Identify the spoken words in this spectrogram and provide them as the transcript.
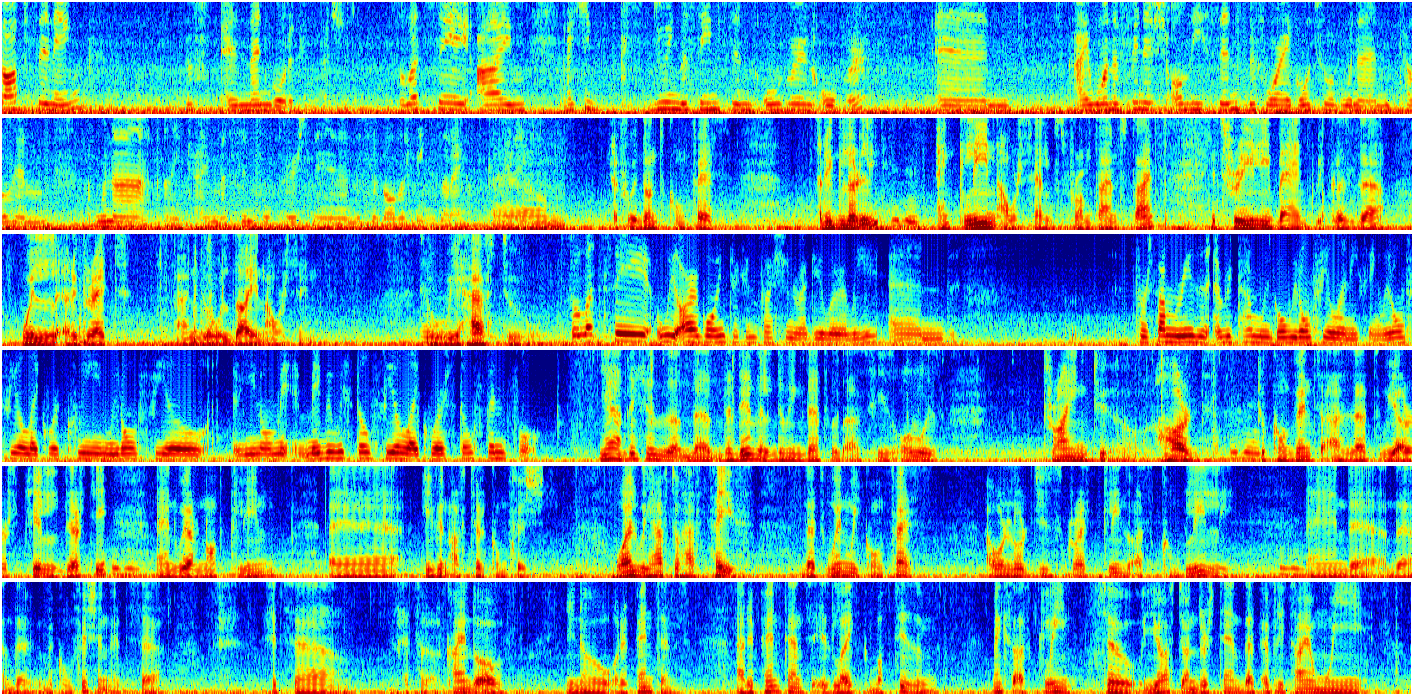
stop sinning and then go to confession. So let's say I'm I keep doing the same sins over and over and I want to finish all these sins before I go to Abuna and tell him Abuna like I'm a sinful person and this is all the things that I have committed. Um, if we don't confess regularly Mhm. and clean ourselves from time to time, it's really bad because uh, we'll regret and we will die in our sins. So Mm. we have to. So let's say we are going to confession regularly and for some reason every time we go we don't feel anything. We don't feel like we're clean. We don't feel you know maybe we still feel like we're still sinful. Yeah, this is the, the, the devil doing that with us. He's always trying to uh, hard mm-hmm. to convince us that we are still dirty mm-hmm. and we are not clean uh, even after confession. While we have to have faith that when we confess, our Lord Jesus Christ cleans us completely. Mm-hmm. And uh, the, the, the confession, it's a, it's a, it's a kind of, you know, repentance. And repentance is like baptism, makes us clean. So you have to understand that every time we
